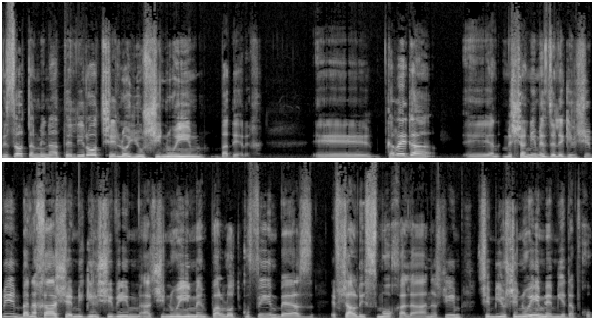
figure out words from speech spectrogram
וזאת על מנת אה, לראות שלא יהיו שינויים בדרך. אה, כרגע משנים את זה לגיל 70, בהנחה שמגיל 70 השינויים הם כבר לא תקופים, ואז אפשר לסמוך על האנשים שאם יהיו שינויים הם ידווחו.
